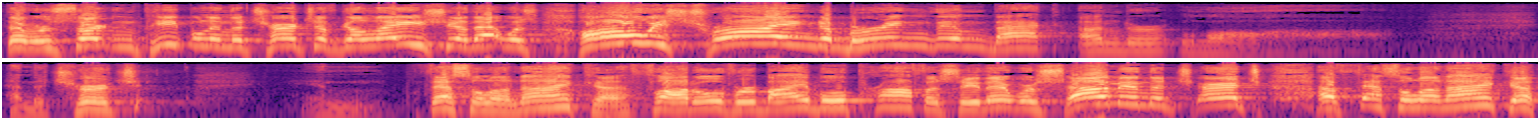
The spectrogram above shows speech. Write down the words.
There were certain people in the church of Galatia that was always trying to bring them back under law. And the church in Thessalonica fought over Bible prophecy. There were some in the church of Thessalonica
